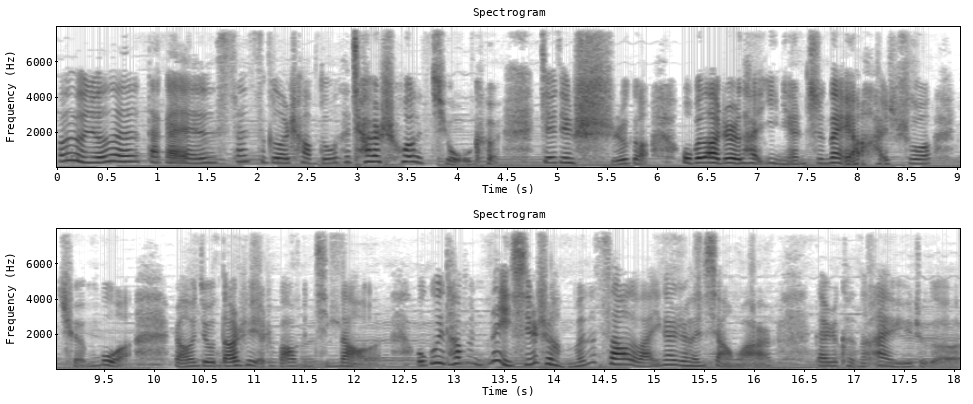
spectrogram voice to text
然后就觉得大概三四个差不多，他竟然说了九个，接近十个，我不知道这是他一年之内啊，还是说全部啊，然后就当时也是把我们惊到了。我估计他们内心是很闷骚的吧，应该是很想玩，但是可能碍于这个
